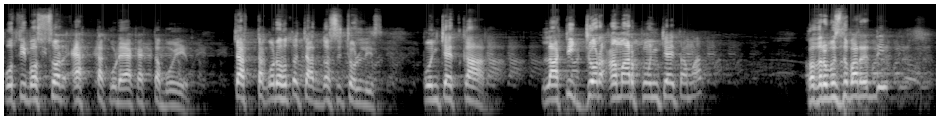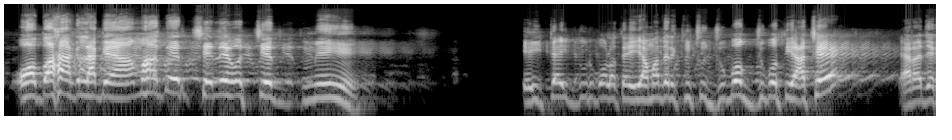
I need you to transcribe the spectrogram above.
প্রতি বছর একটা করে এক একটা বইয়ের। চারটা করে হতো, চার দশে চল্লিশ। পঞ্চায়েত কার? লাঠির জোর আমার পঞ্চায়েত আমার। কথাটা বুঝতে পারেননি? অবাক লাগে, আমাদের ছেলে হচ্ছে মেয়ে। এইটাই দুর্বলতা, এই আমাদের কিছু যুবক, যুবতী আছে, এরা যে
